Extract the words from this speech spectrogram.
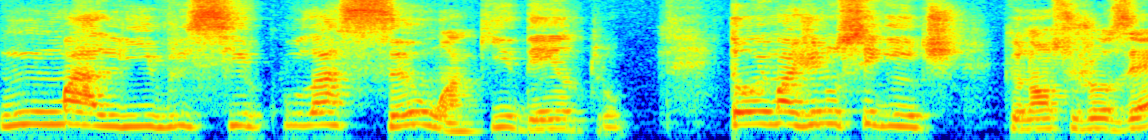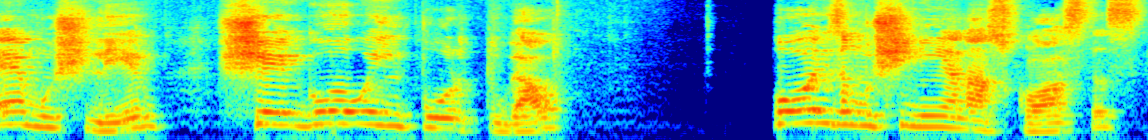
uma livre circulação aqui dentro. Então imagina o seguinte, que o nosso José mochileiro chegou em Portugal, pôs a mochilinha nas costas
